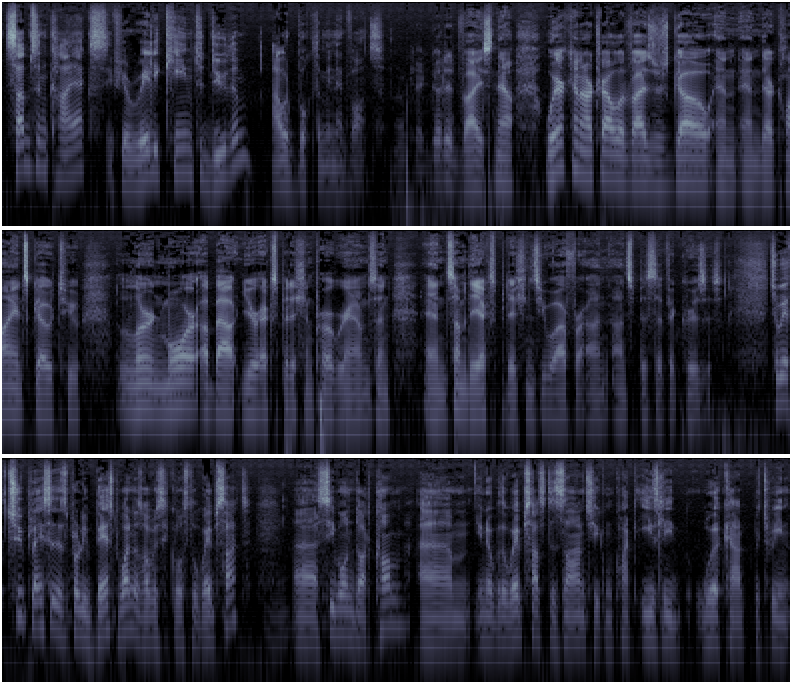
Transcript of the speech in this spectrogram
Subs and kayaks, if you're really keen to do them, I would book them in advance. Okay, good advice. Now, where can our travel advisors go and, and their clients go to learn more about your expedition programs and, and some of the expeditions you offer on, on specific cruises? So we have two places that's probably best. One is obviously, of course, the website, mm-hmm. uh, seabourn.com. Um, you know, the website's designed so you can quite easily work out between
